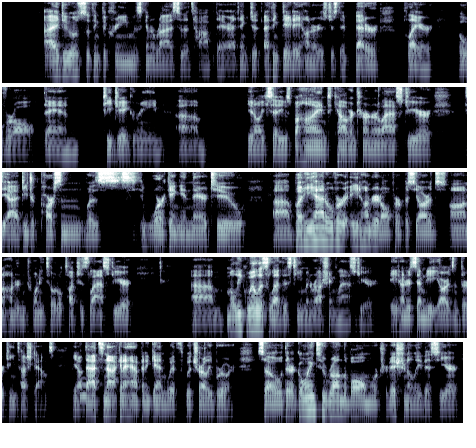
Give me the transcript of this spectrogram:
I do also think the cream is going to rise to the top there. I think I think Dae Dae Hunter is just a better player overall than TJ Green. Um, you know, like you said, he was behind Calvin Turner last year. D- uh, Dedrick Parson was working in there too. Uh, but he had over 800 all purpose yards on 120 total touches last year. Um, Malik Willis led this team in rushing last year, 878 yards and 13 touchdowns. You know, that's not going to happen again with with Charlie Brewer. So they're going to run the ball more traditionally this year.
